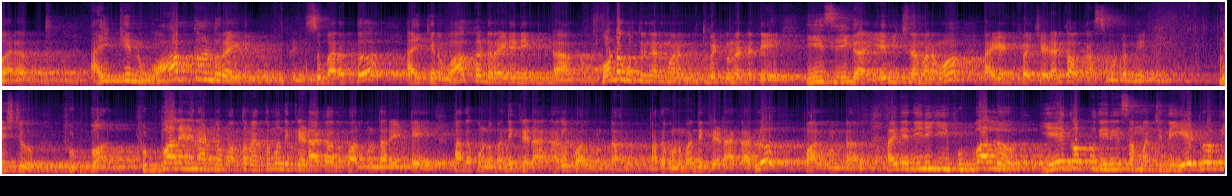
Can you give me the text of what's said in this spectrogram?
Bharat I can walk and ride. Prince Bharat I can walk and ride అని కొండ గుర్తుని కనుక మనం గుర్తుపెట్టుకున్నట్టయితే ఈజీగా ఏమి ఇచ్చినా మనము ఐడెంటిఫై చేయడానికి అవకాశం ఉంటుంది. నెక్స్ట్ ఫుట్బాల్. ఫుట్బాల్ అనే దాంట్లో మొత్తం ఎంతమంది క్రీడాకారులు పాల్గొంటారంటే పదకొండు మంది క్రీడాకారులు పాల్గొంటారు. పదకొండు మంది క్రీడాకారులు పాల్గొంటారు. అయితే దీనికి ఈ ఫుట్బాల్లో ఏ కప్పు దేనికి సంబంధించింది ఏ ట్రోఫీ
